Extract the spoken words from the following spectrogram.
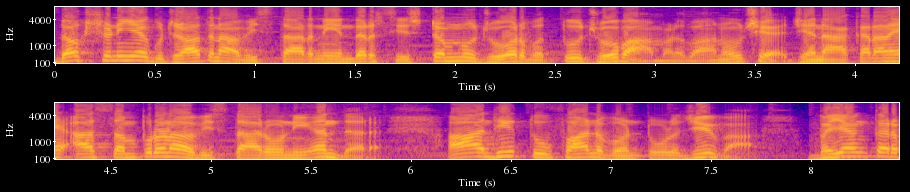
દક્ષિણીય ગુજરાતના વિસ્તારની અંદર સિસ્ટમનું જોર વધતું જોવા મળવાનું છે. જેના કારણે આ સંપૂર્ણ વિસ્તારોની અંદર આંધી, તુફાન, વંટોળ જેવા ભયંકર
